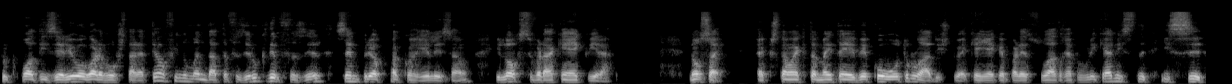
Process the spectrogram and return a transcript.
porque pode dizer eu agora vou estar até ao fim do mandato a fazer o que devo fazer, sem me preocupar com a reeleição, e logo se verá quem é que virá. Não sei. A questão é que também tem a ver com o outro lado, isto é, quem é que aparece do lado republicano e se, e se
